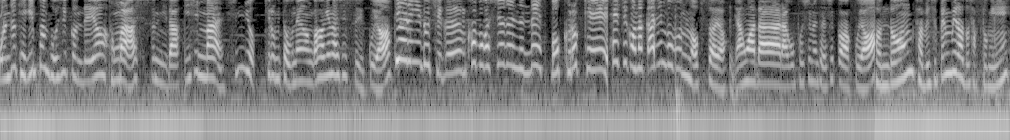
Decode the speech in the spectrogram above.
먼저 계기판 보실 건데요. 정말 아쉽습니다. 20만 16km 운행한 거 확인하실 수 있고요. 스티어링에도 지금 커버가 씌워져 있는데 뭐 그렇게 해지거나 까진 부분은 없어요. 양호하다라고 보시면 되실 것 같고요. 전동 접이식 백미러도 작동이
